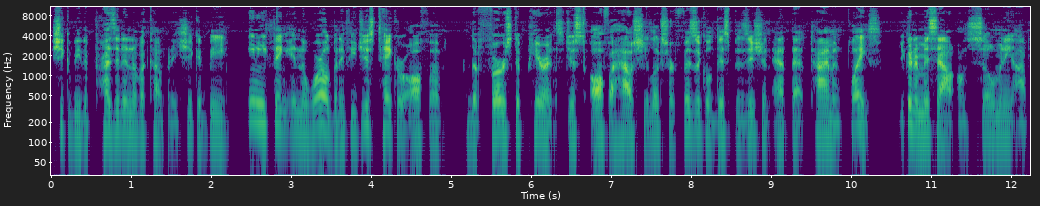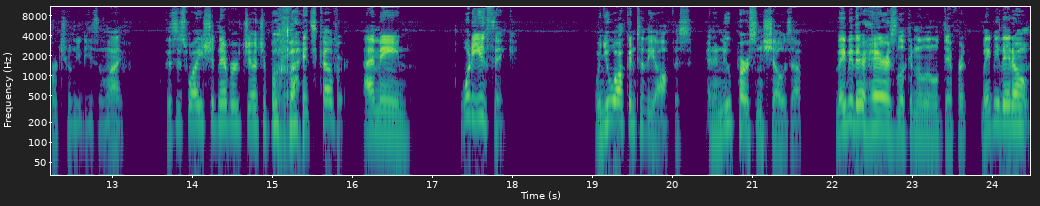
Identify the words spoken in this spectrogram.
She could be the president of a company. She could be anything in the world. But if you just take her off of the first appearance, just off of how she looks, her physical disposition at that time and place, you're going to miss out on so many opportunities in life. This is why you should never judge a book by its cover. I mean, what do you think? When you walk into the office and a new person shows up, maybe their hair is looking a little different, maybe they don't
